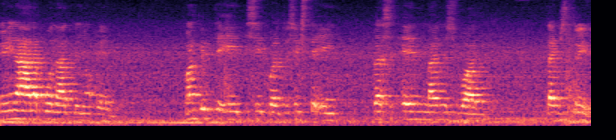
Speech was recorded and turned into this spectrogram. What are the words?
yung hinahanap po natin yung n. 158 is equal to 68 plus n minus 1 times 3.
